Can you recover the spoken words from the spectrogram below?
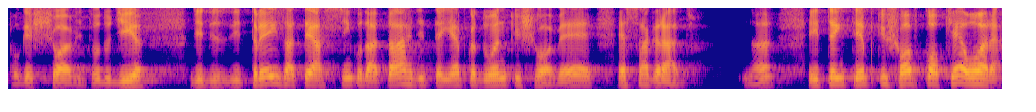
Porque chove todo dia, de, de três até às cinco da tarde, tem época do ano que chove, é, é sagrado. Né? E tem tempo que chove qualquer hora,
